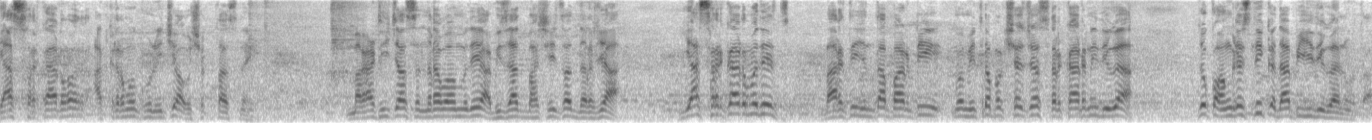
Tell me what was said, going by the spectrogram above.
या सरकारवर आक्रमक होण्याची आवश्यकताच नाही. मराठीच्या संदर्भामध्ये अभिजात भाषेचा दर्जा या सरकारमध्येच भारतीय जनता पार्टी व मित्रपक्षाच्या सरकारने दिला. जो काँग्रेसने कदापिही दिला नव्हता.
